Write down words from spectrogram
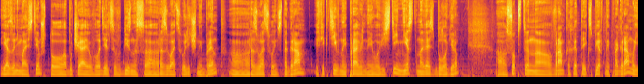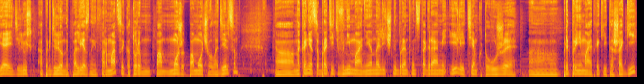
Я занимаюсь тем, что обучаю владельцев бизнеса развивать свой личный бренд, а, развивать свой Инстаграм, эффективно и правильно его вести, не становясь блогером. Собственно, в рамках этой экспертной программы я и делюсь определенной полезной информацией, которая может помочь владельцам э, наконец обратить внимание на личный бренд в Инстаграме или тем, кто уже э, предпринимает какие-то шаги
